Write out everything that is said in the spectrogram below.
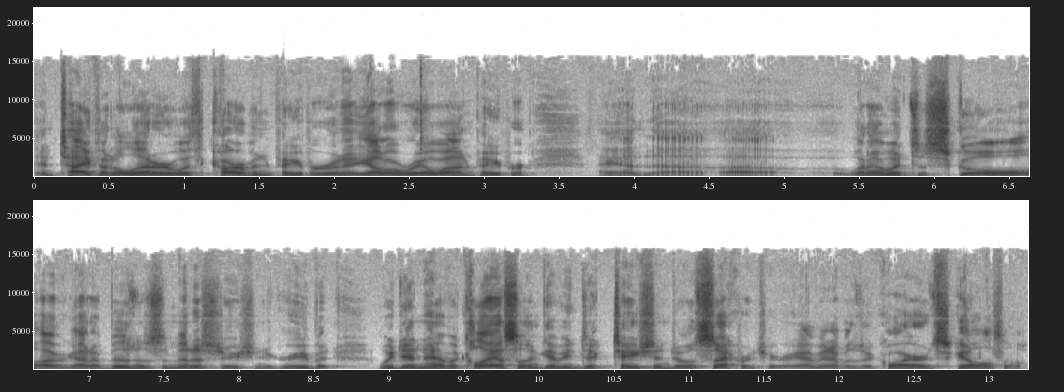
and typing a letter with carbon paper and a yellow rayon paper. And uh, uh, when I went to school, I've got a business administration degree, but we didn't have a class on giving dictation to a secretary. I mean, it was acquired skill. So,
